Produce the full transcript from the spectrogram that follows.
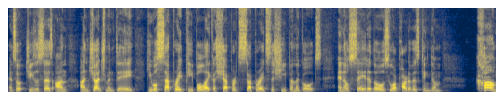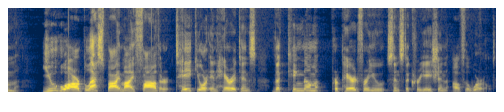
And so Jesus says on, on Judgment Day, he will separate people like a shepherd separates the sheep and the goats, and he'll say to those who are part of his kingdom, Come, you who are blessed by my Father, take your inheritance, the kingdom prepared for you since the creation of the world.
